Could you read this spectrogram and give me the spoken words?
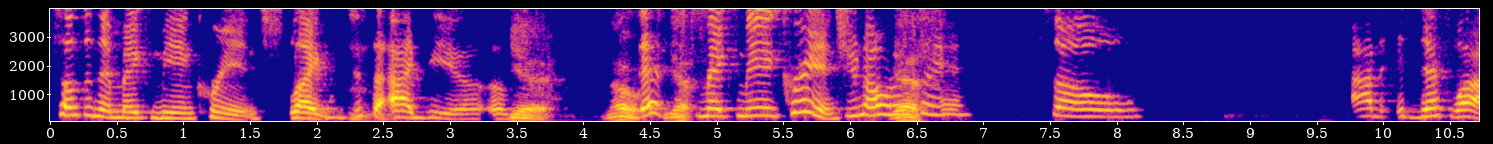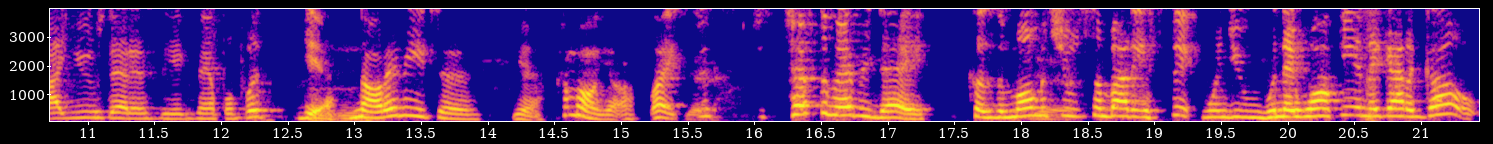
something that makes me cringe. Like just the mm. idea of Yeah. No, that yes. just makes men cringe. You know what Yes. I'm saying? So, I that's why I use that as the example. But yeah, Mhm. no, they need to. Yeah, come on, y'all. Like Yeah. just just test them every day. Because the moment Yeah. you somebody is sick, when you when they walk in, they gotta go.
